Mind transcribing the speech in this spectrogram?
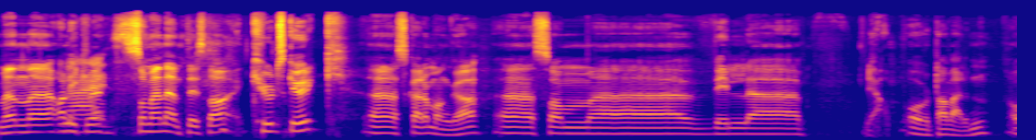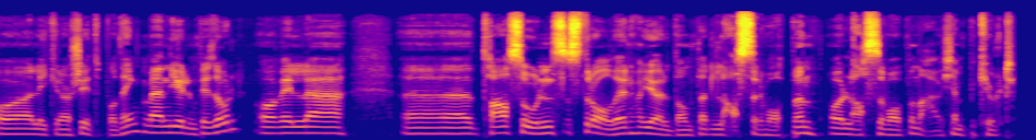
Men uh, allikevel, nice. som jeg nevnte i stad, kul skurk, uh, Scaramanga, uh, som eh, vil eh, ja, overta verden og liker å skyte på ting med en gyllen pistol. Og vil eh, eh, ta solens stråler og gjøre det om til et laservåpen. Og laservåpen er jo kjempekult.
